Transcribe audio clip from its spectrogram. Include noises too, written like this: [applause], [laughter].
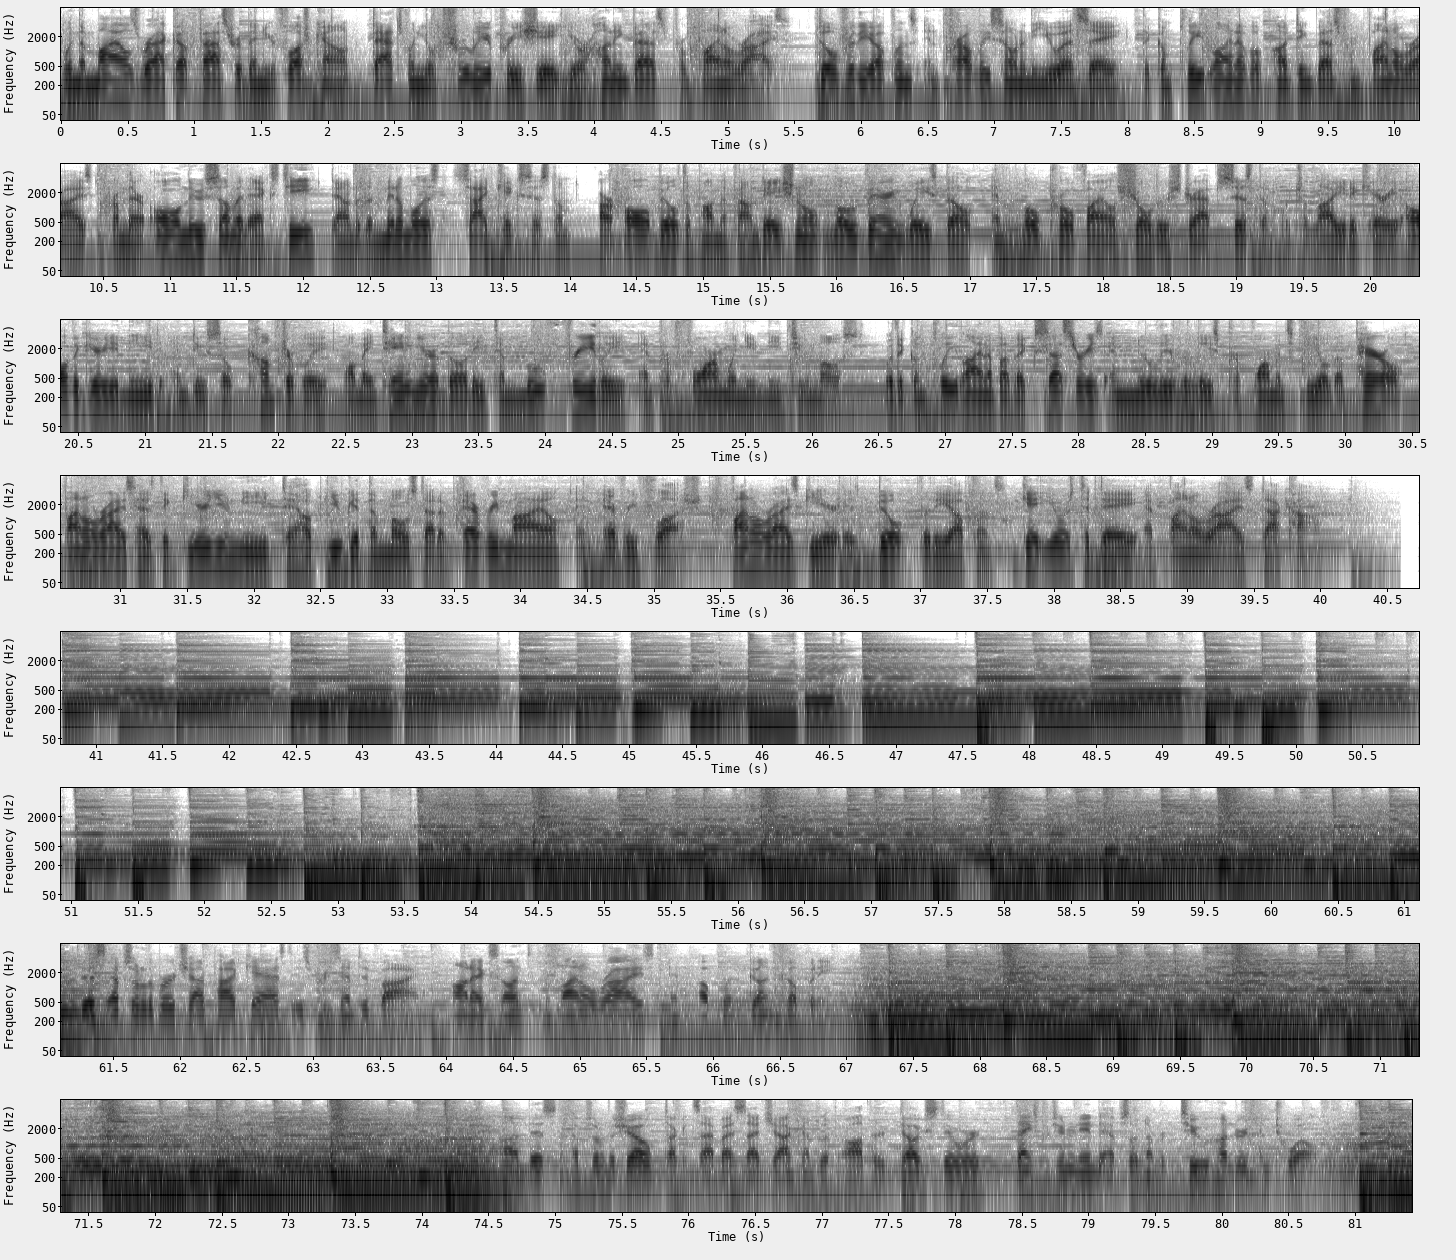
When the miles rack up faster than your flush count, that's when you'll truly appreciate your hunting vest from Final Rise. Built for the uplands and proudly sewn in the USA, the complete lineup of hunting vests from Final Rise, from their all new Summit XT down to the minimalist Sidekick system, are all built upon the foundational load bearing waist belt and low profile shoulder strap system, which allow you to carry all the gear you need and do so comfortably while maintaining your ability to move freely and perform when you need to most. With a complete lineup of accessories and newly released performance field apparel, Final Rise has the gear you need to help you get the most out of every mile and every flush. Final Rise gear is built for the uplands. Get yours today at finalrise.com. episode of the Birdshot Podcast is presented by onX Hunt, Final Rise, and Upland Gun Company. On this episode of the show, talking side by side shotguns with author Doug Stewart. Thanks for tuning in to episode number 212.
